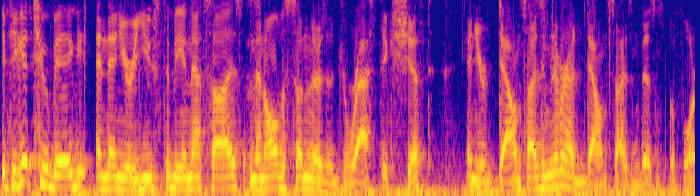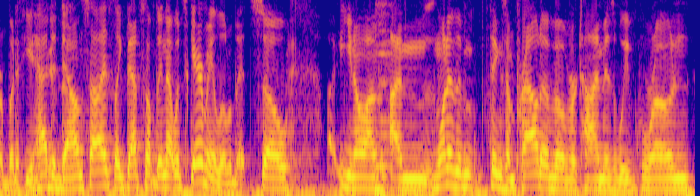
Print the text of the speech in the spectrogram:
if you get too big and then you're used to being that size, and then all of a sudden there's a drastic shift and you're downsizing. We've never had to downsize in business before, but if you had to downsize, like that's something that would scare me a little bit. So, uh, you know, I'm, I'm mm-hmm. one of the things I'm proud of over time is we've grown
